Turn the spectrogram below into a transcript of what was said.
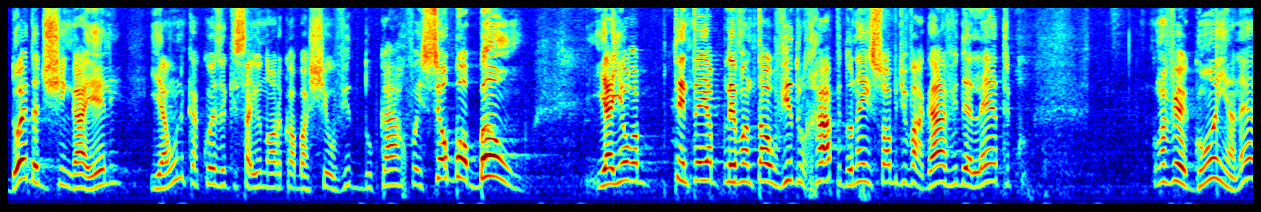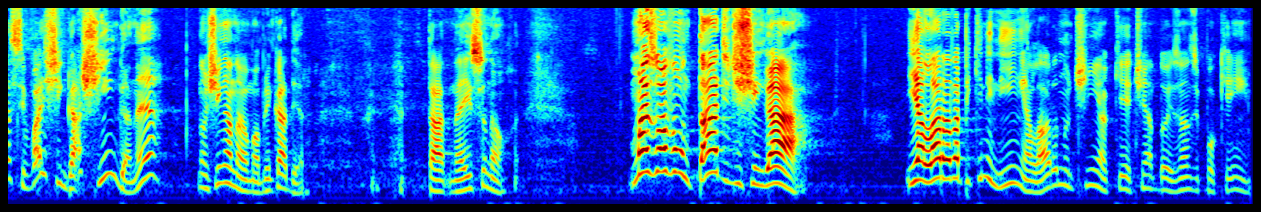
doida de xingar ele. E a única coisa que saiu na hora que eu abaixei o vidro do carro foi: seu bobão! E aí eu tentei levantar o vidro rápido, né? E sobe devagar, vidro elétrico. Com a vergonha, né? Se vai xingar, xinga, né? Não xinga, não, é uma brincadeira. Tá, não é isso não. Mas uma vontade de xingar. E a Laura era pequenininha, a Laura não tinha o quê? Tinha dois anos e pouquinho.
